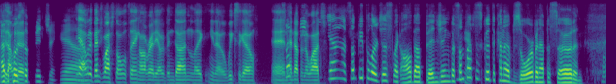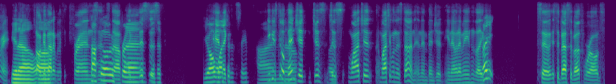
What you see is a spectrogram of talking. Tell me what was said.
As I opposed to binging. Yeah. yeah, I would have binge watched the whole thing already. I would have been done like you know weeks ago and Some had nothing to watch. Yeah, some people are just like all about binging, but sometimes it's good to kind of absorb an episode and Right. you know Talk about um, it with friends talk and about stuff. Like, this is you all watch like, it at the same time. you can still know? binge it. Just Like- just watch it watch it when it's done and then binge it. You know what I mean? Like right. so it's the best of both worlds,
